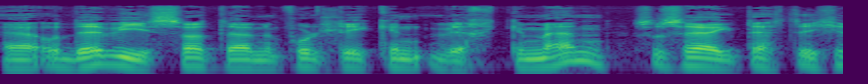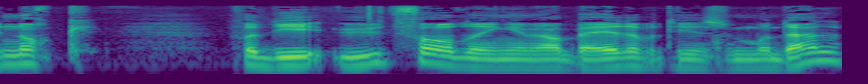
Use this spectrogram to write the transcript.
Eh, Og Det viser at denne politikken virker. Men så sier jeg dette er ikke nok. Fordi utfordringen med Arbeiderpartiets modell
